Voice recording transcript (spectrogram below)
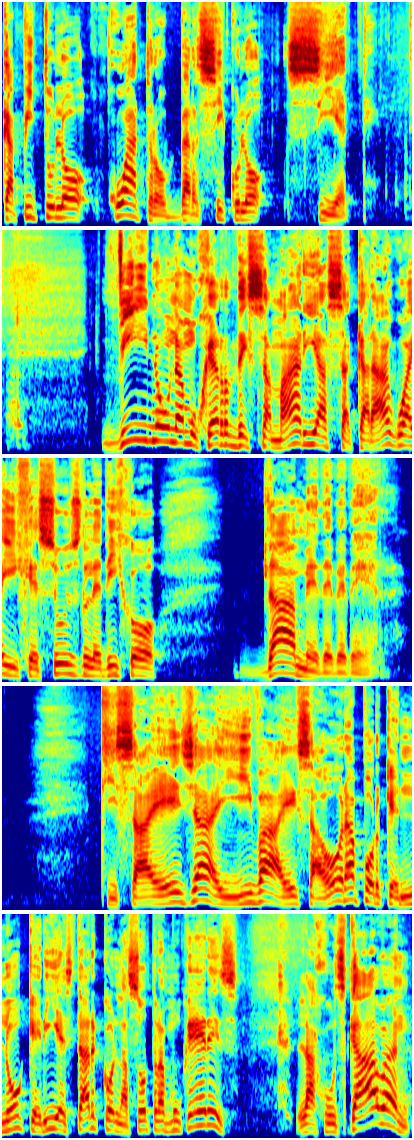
capítulo 4, versículo 7. Vino una mujer de Samaria a sacar agua y Jesús le dijo, dame de beber. Quizá ella iba a esa hora porque no quería estar con las otras mujeres. La juzgaban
